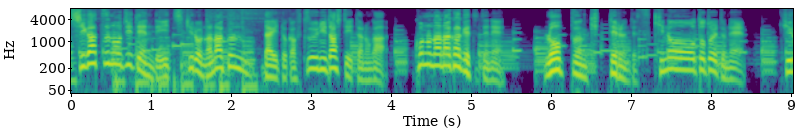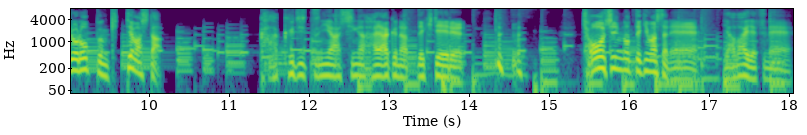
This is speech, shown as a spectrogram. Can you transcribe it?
4月の時点で1キロ7分台とか普通に出していたのがこの7ヶ月でね6分切ってるんです。昨日おとといとねキロ6分切ってました。確実に足が速くなってきている。調子に乗ってきましたね。やばいですね。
